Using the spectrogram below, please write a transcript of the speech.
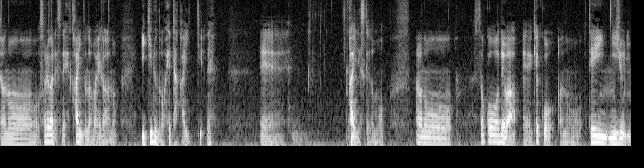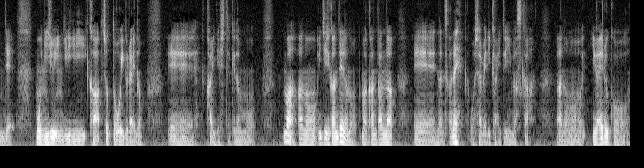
あのそれがですね会の名前があの「生きるの下手会」っていうね、えー、会ですけどもあのそこでは、え、結構あの定員20人でもう20人ギリギリかちょっと多いぐらいの、えー、会でしたけどもまああの1時間程度の、まあ、簡単なえー、ですかねおしゃべり会といいますかあのいわゆるこう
